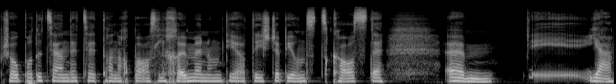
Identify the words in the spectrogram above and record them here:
Showproduzenten etc. nach Basel kommen, um die Artisten bei uns zu casten, ähm, ja,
